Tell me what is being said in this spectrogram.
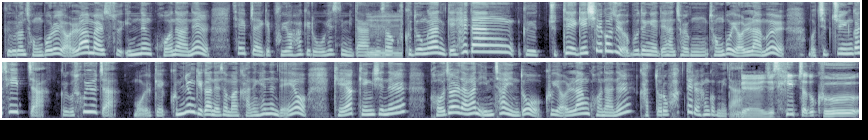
그런 정보를 열람할 수 있는 권한을 세입자에게 부여하기로 했습니다. 그래서 음. 그동안 해당 그 주택 의 실거주 여부 등에 대한 정보 열람을 뭐 집주인과 세입자 그리고 소유자 뭐 이렇게 금융기관에서만 가능했는데요. 계약 갱신을 거절당한 임차인도 그 열람 권한을 갖도록 확대를 한 겁니다. 네, 이제 세입자도 그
